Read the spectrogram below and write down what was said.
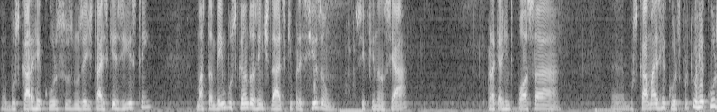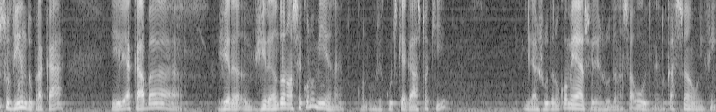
eh, buscar recursos nos editais que existem, mas também buscando as entidades que precisam se financiar para que a gente possa eh, buscar mais recursos. Porque o recurso vindo para cá, ele acaba gerando, girando a nossa economia, né? O recurso que é gasto aqui, ele ajuda no comércio, ele ajuda na saúde, na educação, enfim.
